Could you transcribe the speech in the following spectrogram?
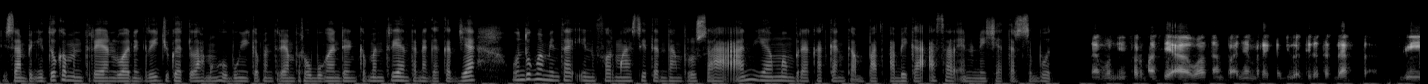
Di samping itu, Kementerian Luar Negeri juga telah menghubungi Kementerian Perhubungan dan Kementerian Tenaga Kerja untuk meminta informasi tentang perusahaan yang memberangkatkan keempat ABK asal Indonesia tersebut. Namun informasi awal tampaknya mereka juga tidak terdaftar di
